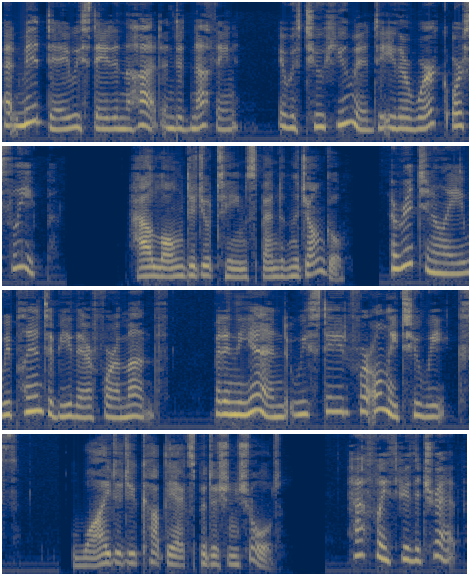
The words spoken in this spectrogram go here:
At midday we stayed in the hut and did nothing, It was too humid to either work or sleep. How long did your team spend in the jungle? Originally, we planned to be there for a month, but in the end, we stayed for only two weeks. Why did you cut the expedition short? Halfway through the trip,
